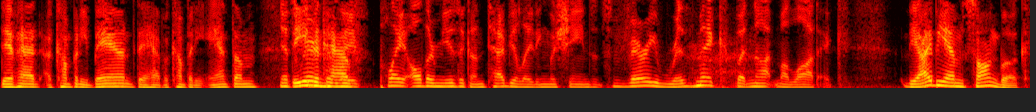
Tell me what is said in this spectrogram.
They've had a company band. They have a company anthem. It's they even have, they play all their music on tabulating machines. It's very rhythmic, but not melodic. the IBM songbook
